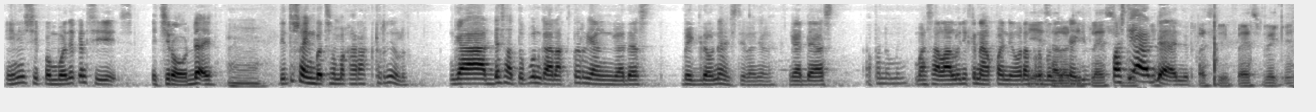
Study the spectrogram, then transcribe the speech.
ini si pembuatnya kan si Ichiroda ya. Hmm. dia tuh sayang banget sama karakternya loh. Nggak ada satupun karakter yang nggak ada backgroundnya istilahnya lah. Nggak ada apa namanya? Masa lalunya kenapa nih orang Iya, terbentuk kayak gini? flashback pasti ya. ada anjir. Pasti flashback ya.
